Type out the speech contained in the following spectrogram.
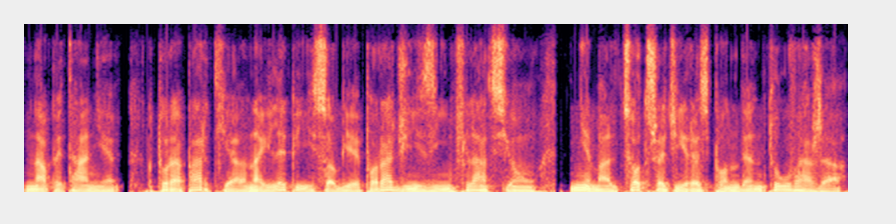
Na pytanie, która partia najlepiej sobie poradzi z inflacją, niemal co trzeci respondent uważa,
